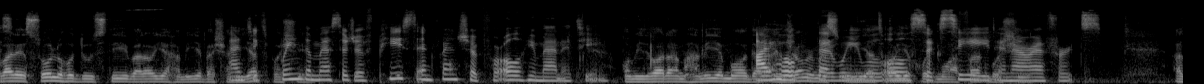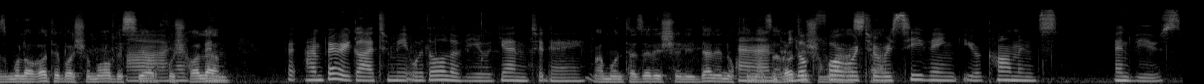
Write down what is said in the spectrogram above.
is آور صلح و دوستی برای همه and بشریت to bring the باشیم message of peace and friendship for all humanity. امیدوارم همه ما در I انجام hope that we مسئولیت will های all خود موفق succeed in our باشیم efforts. از ملاقات با شما بسیار I have خوشحالم been- I'm very glad to meet with all of you again today و منتظر شنیدن نقطه and نظرات look شما forward to هستم receiving your comments and views.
